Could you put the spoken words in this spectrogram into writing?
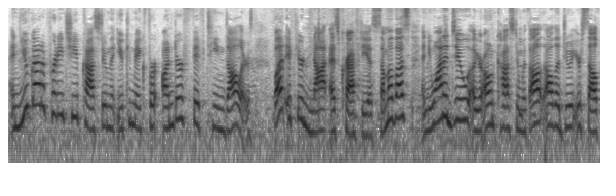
and you've got a pretty cheap costume that you can make for under $15. But if you're not as crafty as some of us and you want to do your own costume without all the do it yourself,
